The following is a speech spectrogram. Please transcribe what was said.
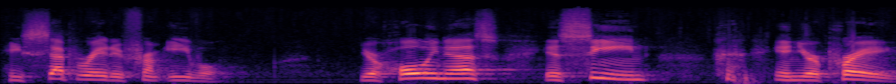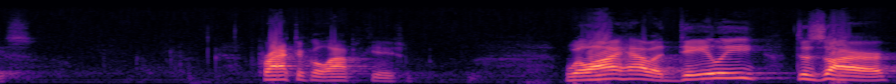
He's separated from evil. Your holiness is seen in your praise. Practical application. Will I have a daily desire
